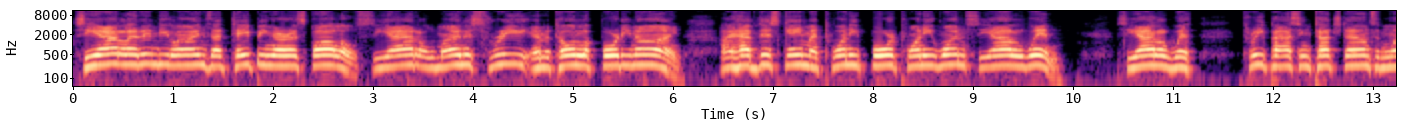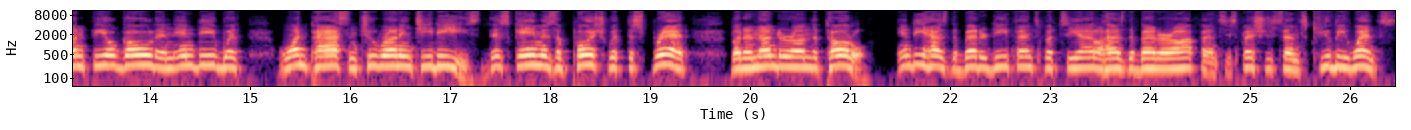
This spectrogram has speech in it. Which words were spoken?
Seattle at Indy lines at taping are as follows. Seattle minus three and a total of 49. I have this game at 24-21. Seattle win. Seattle with three passing touchdowns and one field goal, and Indy with one pass and two running TDs. This game is a push with the spread, but an under on the total. Indy has the better defense, but Seattle has the better offense, especially since QB Wentz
